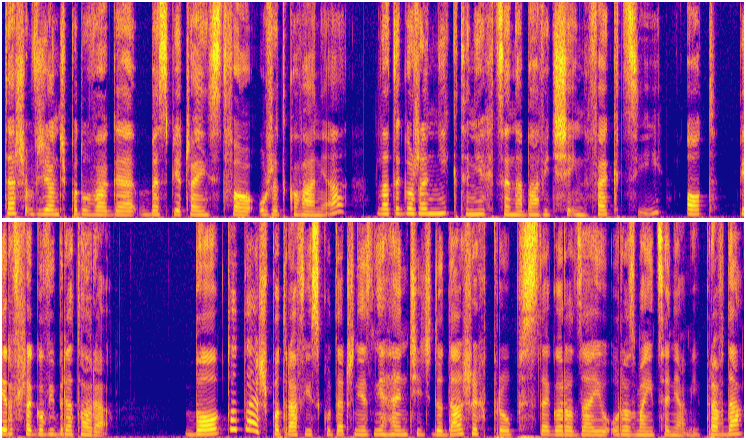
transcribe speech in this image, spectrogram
też wziąć pod uwagę bezpieczeństwo użytkowania, dlatego że nikt nie chce nabawić się infekcji od pierwszego wibratora, bo to też potrafi skutecznie zniechęcić do dalszych prób z tego rodzaju urozmaiceniami, prawda?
